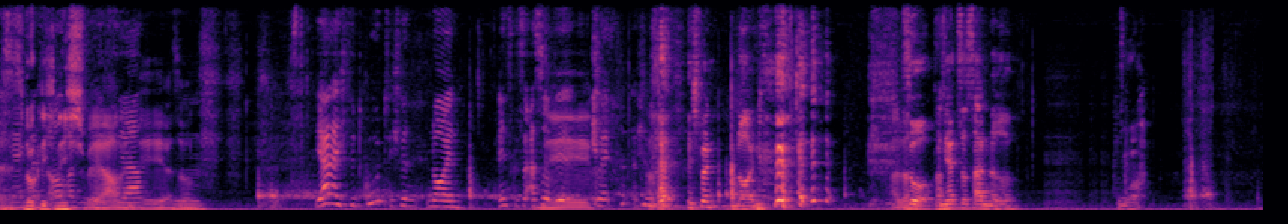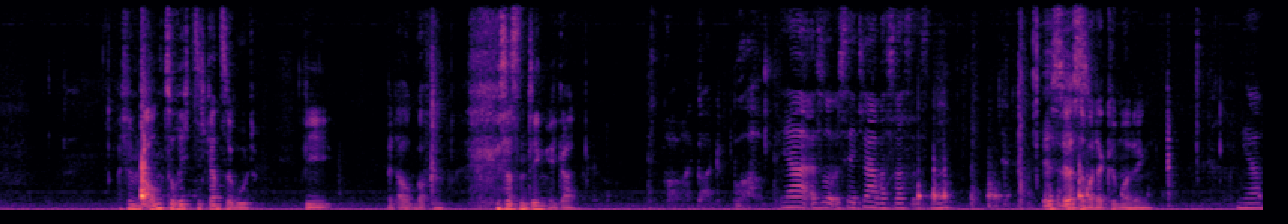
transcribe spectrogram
Es ist wirklich nicht schwer. ist, ja. Nee, also. Ja, ich finde gut. Ich finde neun. Insgesamt. Achso, Nee. wir, Ich bin 9. also So, und jetzt das andere. Ich finde, mit Augen zu riecht nicht ganz so gut. Wie mit Augen offen. Ist das ein Ding? Egal. Oh mein Gott. Boah. ja, also ist ja klar, was was ist, ne? Ist Das es? ist aber der Kümmerling. Ja.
